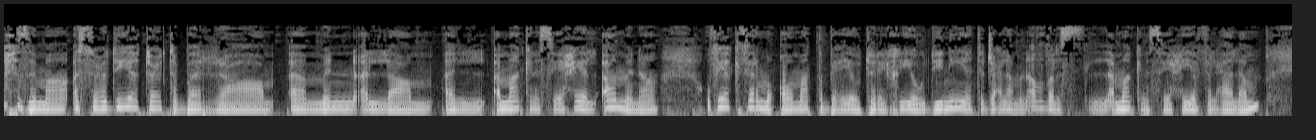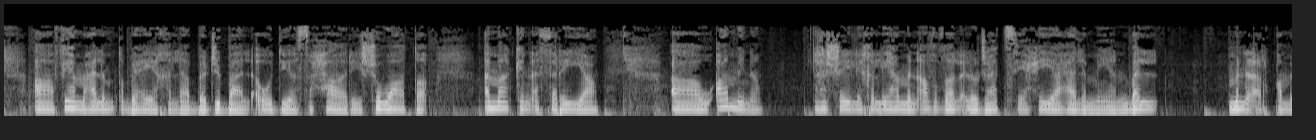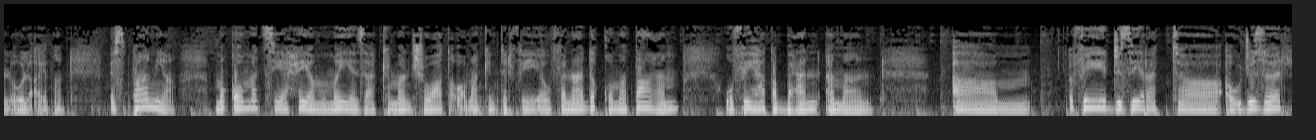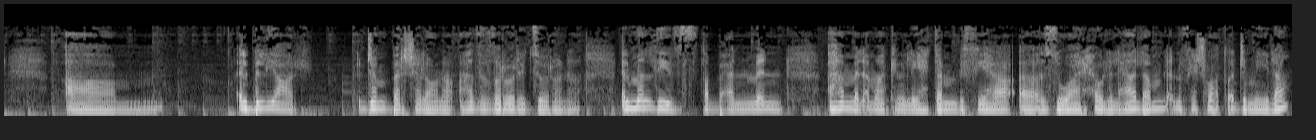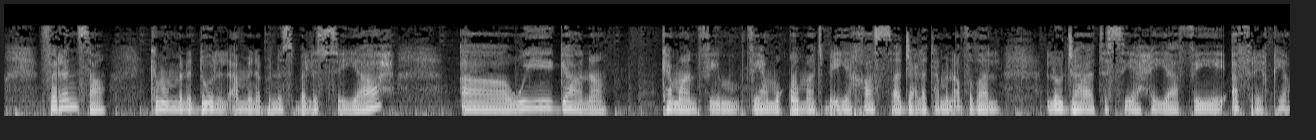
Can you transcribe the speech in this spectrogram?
أحزمة السعودية تعتبر من الأماكن السياحية الآمنة وفيها كثير مقومات طبيعية وتاريخية ودينية تجعلها من أفضل الأماكن السياحية في العالم. آه، فيها معالم طبيعية خلابة جبال أودية صحاري شواطئ أماكن أثرية آه، وآمنة. هالشيء اللي يخليها من أفضل الوجهات السياحية عالميا. بل من الأرقام الأولى أيضا. إسبانيا مقومات سياحية مميزة كمان شواطئ وأماكن ترفيهية وفنادق ومطاعم وفيها طبعا أمان. في جزيرة آه، أو جزر البليار. جنب برشلونة. هذه ضروري تزورونها. المالديفز طبعا من أهم الأماكن اللي يهتم فيها آه، الزوار حول العالم لأنه فيها شواطئ جميلة. فرنسا كمان من الدول الآمنة بالنسبة للسياح. آه وغانا كمان في فيها مقومات بيئية خاصة جعلتها من أفضل الوجهات السياحية في أفريقيا.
